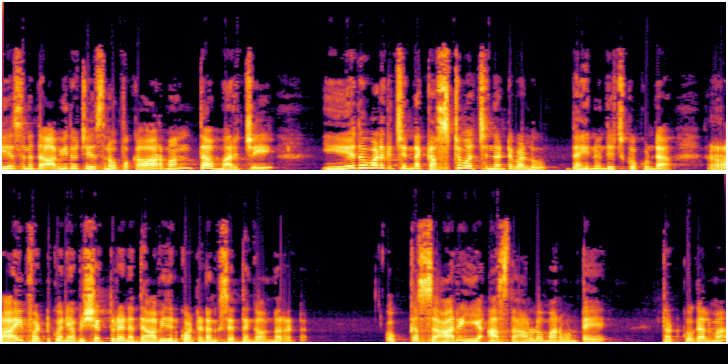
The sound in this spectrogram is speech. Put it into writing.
చేసిన దావీదు చేసిన ఉపకారం అంతా మరిచి ఏదో వాళ్ళకి చిన్న కష్టం వచ్చిందంటే వాళ్ళు ధైర్యం తెచ్చుకోకుండా రాయి పట్టుకొని అభిషక్తుడైన దావీదుని కొట్టడానికి సిద్ధంగా ఉన్నారట. ఒక్కసారి ఆ స్థానంలో మనం ఉంటే తట్టుకోగలమా?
